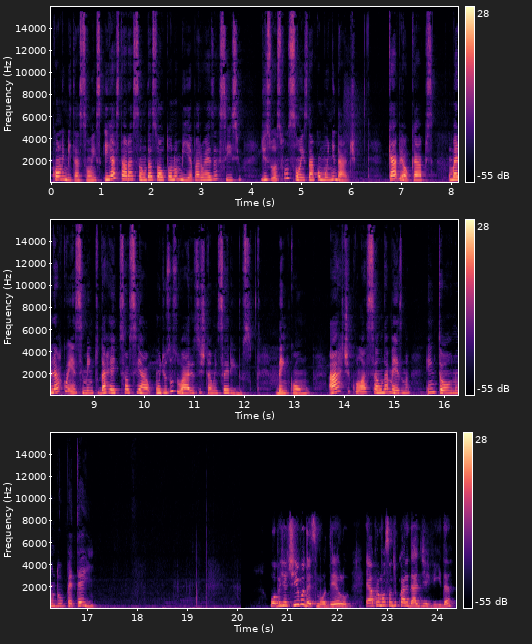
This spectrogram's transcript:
com limitações e restauração da sua autonomia para o exercício de suas funções na comunidade. Cabe ao CAPES o melhor conhecimento da rede social onde os usuários estão inseridos, bem como a articulação da mesma em torno do PTI. O objetivo desse modelo é a promoção de qualidade de vida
